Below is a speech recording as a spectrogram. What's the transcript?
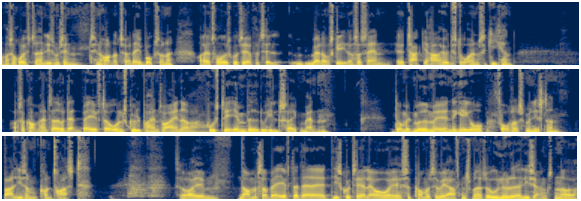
og så rystede han ligesom sin, sin hånd og tørte af i bukserne, og jeg troede, jeg skulle til at fortælle, hvad der var sket, og så sagde han, øh, tak, jeg har hørt historien, og så gik han. Og så kom han så den bagefter og undskyld på hans vegne, og husk det embede, du hilser ikke manden. Det var mit møde med Nick Hagerup, forsvarsministeren. Bare ligesom kontrast så, øh, nå, men så bagefter, da de skulle til at lave, øh, så kommer til ved aftensmad, så udnyttede jeg lige chancen og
